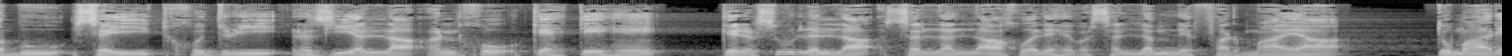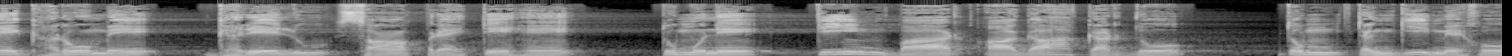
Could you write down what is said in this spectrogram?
ابو سعید خدری رضی اللہ عنہ کہتے ہیں کہ رسول اللہ صلی اللہ علیہ وسلم نے فرمایا، تمہارے گھروں میں گھریلو سانپ رہتے ہیں، تم انہیں تین بار آگاہ کر دو، تم تنگی میں ہو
